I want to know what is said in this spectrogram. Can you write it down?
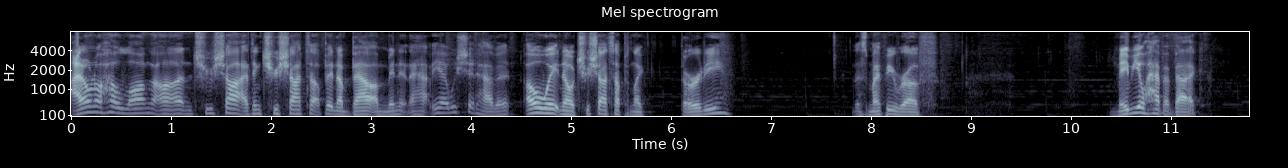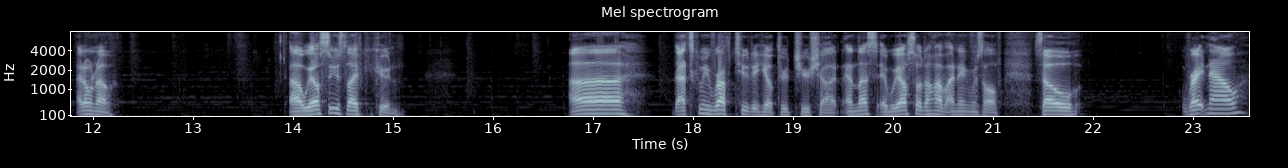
I don't know how long on True Shot. I think True Shot's up in about a minute and a half. Yeah, we should have it. Oh wait, no, True Shot's up in like 30. This might be rough. Maybe you'll have it back. I don't know. Uh, we also use Life Cocoon. Uh, that's gonna be rough too to heal through True Shot, unless and we also don't have Unending Resolve. So right now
